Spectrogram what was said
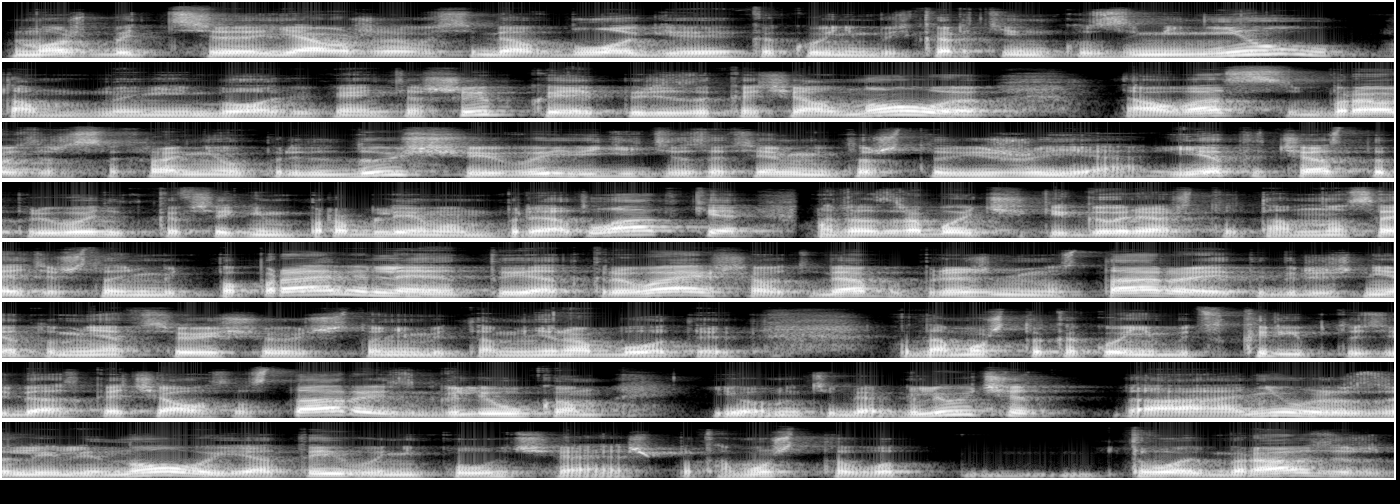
Может быть, я уже у себя в блоге какую-нибудь картинку заменил, там на ней была какая-нибудь ошибка, я перезакачал новую, а у вас браузер сохранил предыдущую, и вы видите совсем не то, что вижу я. И это часто приводит ко всяким проблемам при отладке. Разработчики говорят, что там на сайте что-нибудь поправили, ты открываешь, а у тебя по-прежнему старое, и ты говоришь, нет, у меня все еще что-нибудь там не работает. Потому что какой-нибудь скрипт у тебя скачался старый с глюком, и он у тебя глючит, а они уже залили новый, а ты его не получаешь, потому что вот твой браузер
